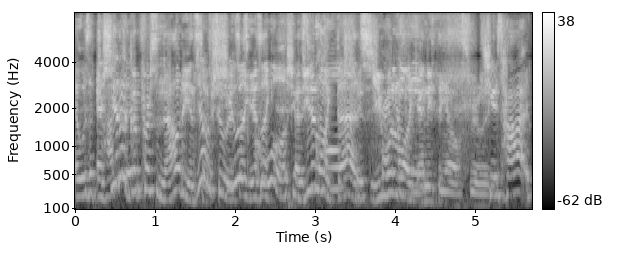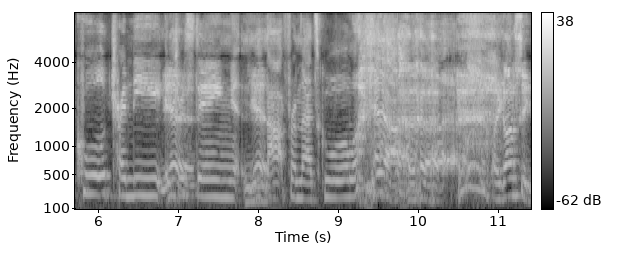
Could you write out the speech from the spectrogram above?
it was and she had a good personality and No, stuff too. she it's was like it's cool. like She if was you didn't cool, like that, you wouldn't like anything else really. She was hot, cool, trendy, Yeah. interesting. Yeah. Not from that school. yeah. like honestly,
